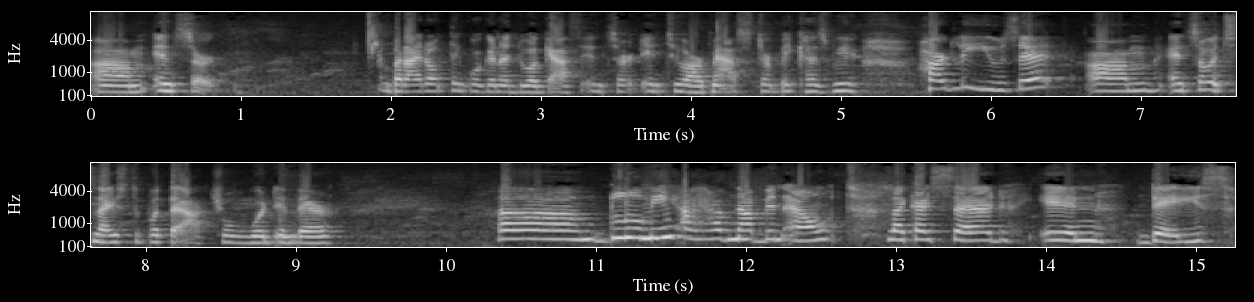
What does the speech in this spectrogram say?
um, insert but I don't think we're gonna do a gas insert into our master because we hardly use it um, and so it's nice to put the actual wood in there um, gloomy I have not been out like I said in days.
